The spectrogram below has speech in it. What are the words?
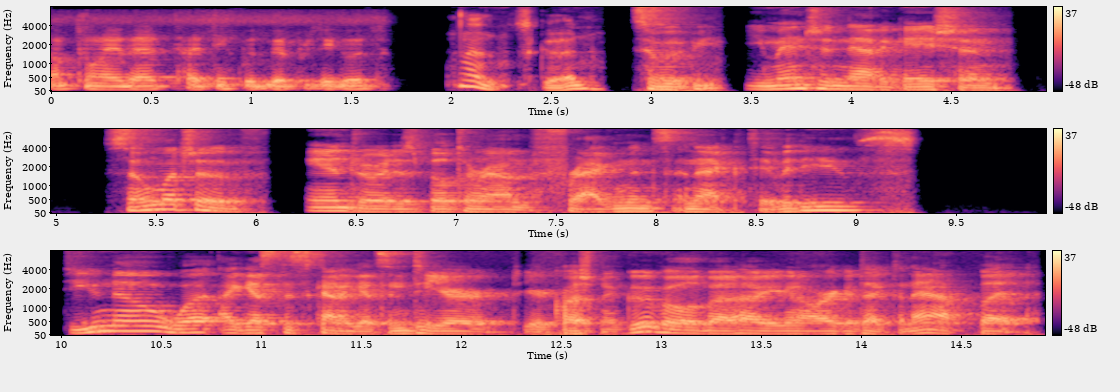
something like that I think would be pretty good. That's good. So you mentioned navigation. So much of Android is built around fragments and activities. Do you know what? I guess this kind of gets into your your question of Google about how you're going to architect an app, but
